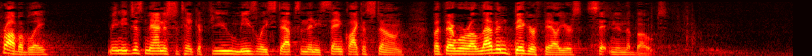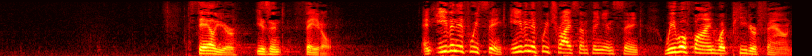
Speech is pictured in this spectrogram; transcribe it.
Probably. I mean, he just managed to take a few measly steps and then he sank like a stone. But there were 11 bigger failures sitting in the boat. Failure isn't fatal. And even if we sink, even if we try something and sink, we will find what Peter found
